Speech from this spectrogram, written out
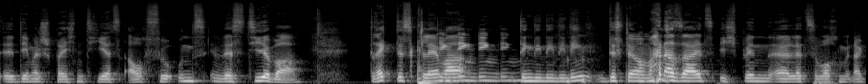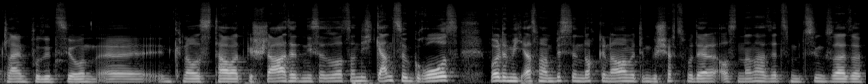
äh, dementsprechend jetzt auch für uns investierbar. Direkt Disclaimer. Ding, ding, ding, ding. Ding, ding, ding, ding, Disclaimer meinerseits. Ich bin äh, letzte Woche mit einer kleinen Position äh, in Knaus Tabat gestartet. Nichtsdestotrotz noch nicht ganz so groß. Wollte mich erstmal ein bisschen noch genauer mit dem Geschäftsmodell auseinandersetzen, beziehungsweise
